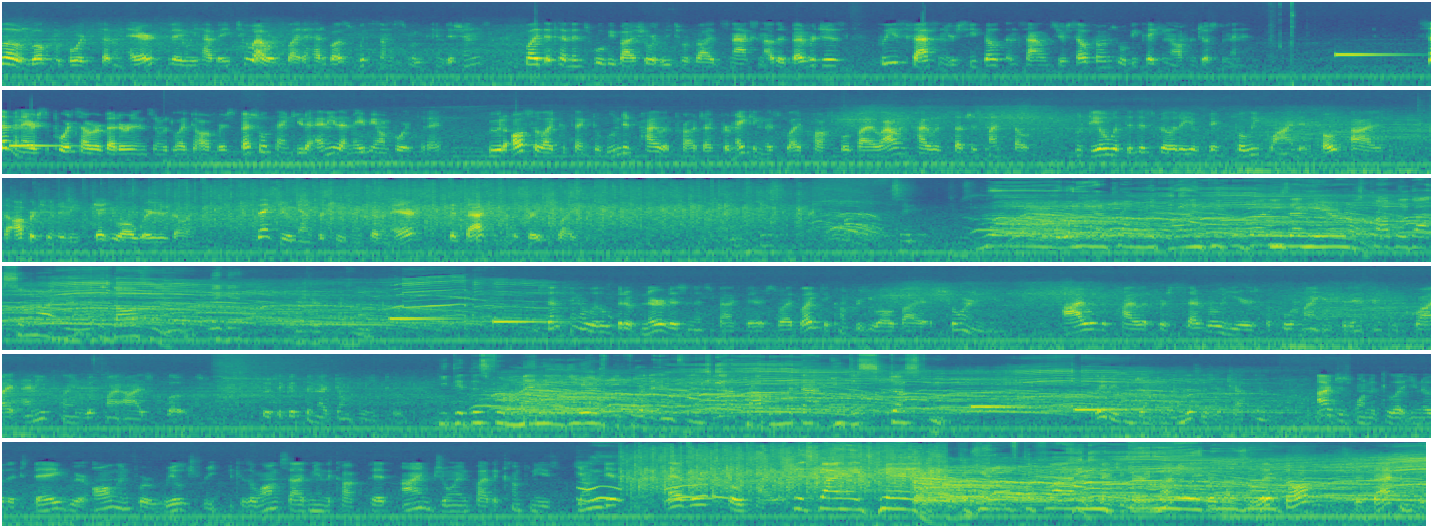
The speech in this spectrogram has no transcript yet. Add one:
Hello and welcome aboard 7 Air. Today we have a two-hour flight ahead of us with some smooth conditions. Flight attendants will be by shortly to provide snacks and other beverages. Please fasten your seatbelt and silence your cell phones. We'll be taking off in just a minute. 7 Air supports our veterans and would like to offer a special thank you to any that may be on board today. We would also like to thank the Wounded Pilot Project for making this flight possible by allowing pilots such as myself, who deal with the disability of being fully blind in both eyes, the opportunity to get you all where you're going. Thank you again for choosing 7 Air. Sit back and have a great flight. Say, whoa, what do you got a problem with blind people, buddies? That hero's probably got sonar here, like a dolphin. I'm sensing a little bit of nervousness back there, so I'd like to comfort you all by assuring you I was a pilot for several years before my incident and can fly any plane with my eyes closed. So it's a good thing I don't need to. He did this for many years before the incident. You got a problem with that? You disgust me. Ladies and gentlemen, this is your captain. I just wanted to let you know that today we're all in for a real treat because alongside me in the cockpit, I'm joined by the company's youngest ever co-pilot. This guy hates kids. Get off the flight. Off. Sit back and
